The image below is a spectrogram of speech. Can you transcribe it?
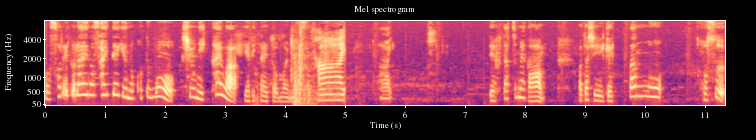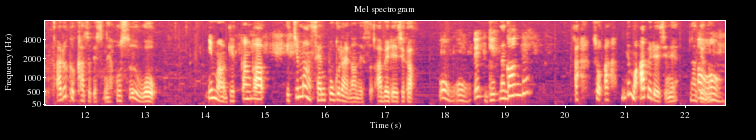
そうそれぐらいの最低限のことを週に1回はやりたいと思います。あ、はーい。はい。で、2つ目が、私、月間の歩数、歩く数ですね、歩数を、今、月間が1万1000歩ぐらいなんです、アベレージが。おうおう。え、月間で？あ、そう、あ、でもアベレージね、なんていうの？うんうん。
